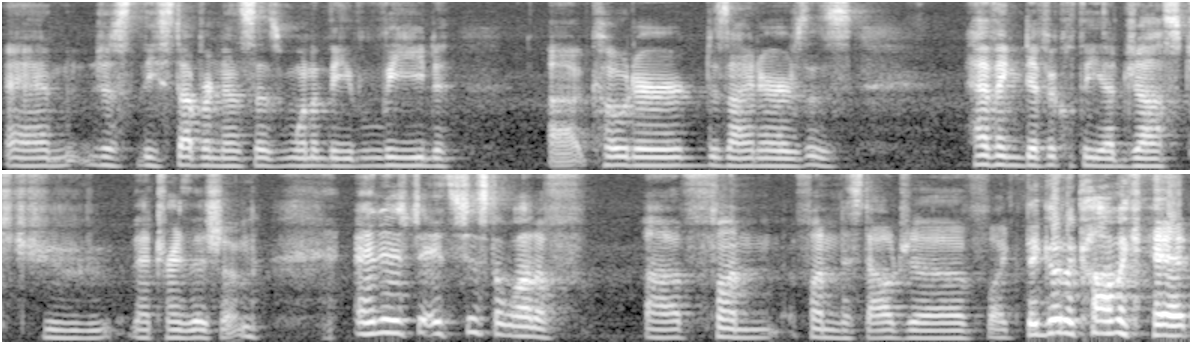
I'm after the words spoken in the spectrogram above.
And just the stubbornness as one of the lead uh, coder designers is having difficulty adjust to that transition. And it's it's just a lot of uh, fun fun nostalgia of like they go to comic hit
